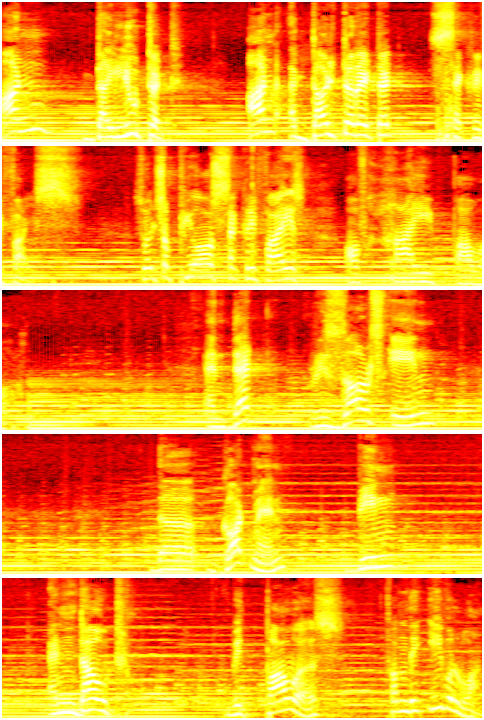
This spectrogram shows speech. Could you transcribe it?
undiluted, unadulterated sacrifice. So it's a pure sacrifice of high power. And that results in the God-men being endowed with powers from the evil one.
